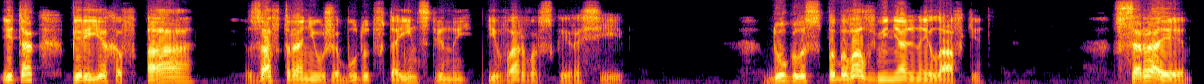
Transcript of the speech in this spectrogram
Итак, переехав А, завтра они уже будут в таинственной и варварской России. Дуглас побывал в меняльной лавке. В сарае,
